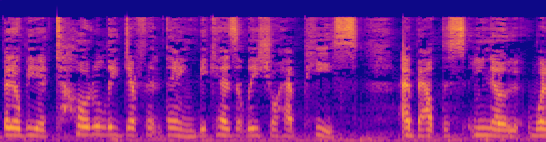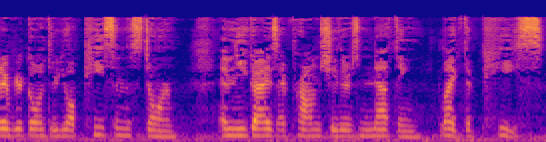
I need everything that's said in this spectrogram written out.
but it'll be a totally different thing because at least you'll have peace about this, you know, whatever you're going through. You'll have peace in the storm. And you guys, I promise you, there's nothing like the peace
